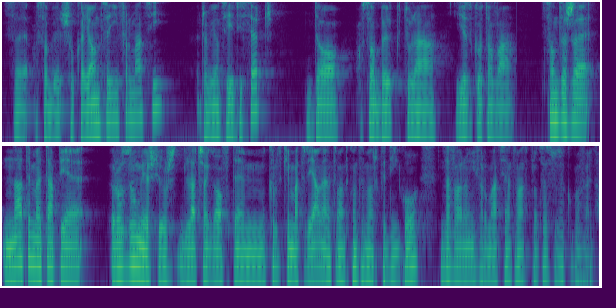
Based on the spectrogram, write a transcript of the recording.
z osoby szukającej informacji, robiącej research, do osoby, która jest gotowa. Sądzę, że na tym etapie rozumiesz już, dlaczego w tym krótkim materiale na temat content marketingu zawarłem informacje na temat procesu zakupowego.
